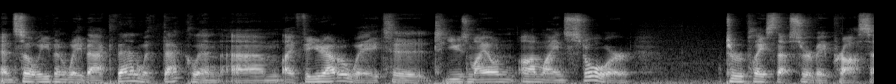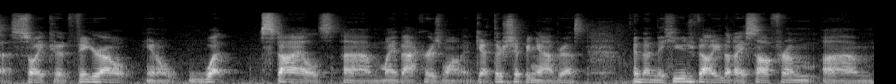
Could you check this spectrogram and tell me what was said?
And so even way back then with Declan, um, I figured out a way to, to use my own online store to replace that survey process. So I could figure out, you know, what styles um, my backers wanted, get their shipping address, and then the huge value that I saw from um,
